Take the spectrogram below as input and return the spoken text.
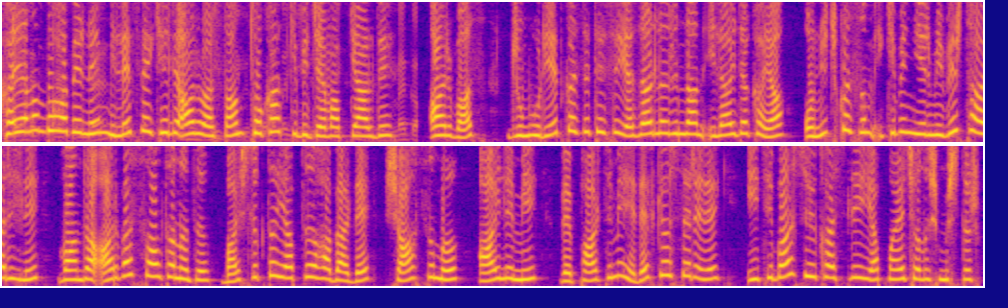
Kaya'nın bu haberine milletvekili Arvas'tan tokat gibi cevap geldi. Arvas, Cumhuriyet Gazetesi yazarlarından İlayda Kaya, 13 Kasım 2021 tarihli Van'da Arvas Saltanatı başlıkta yaptığı haberde şahsımı, ailemi ve partimi hedef göstererek itibar suikastliği yapmaya çalışmıştır.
